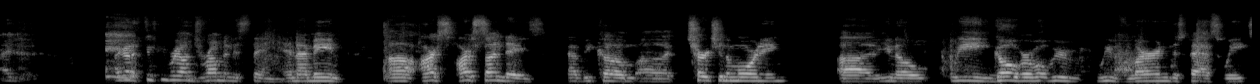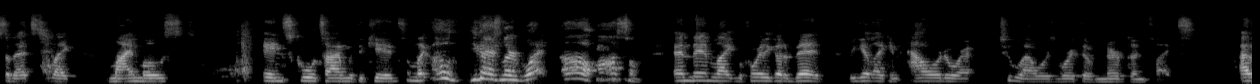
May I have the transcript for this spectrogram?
I, I got a 50 round drum in this thing, and I mean, uh, our our Sundays have become uh, church in the morning. Uh, you know, we go over what we we've learned this past week, so that's like my most in school time with the kids. I'm like, oh, you guys learned what? Oh, awesome! And then like before they go to bed, we get like an hour to two hours worth of Nerf gun fights. I,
